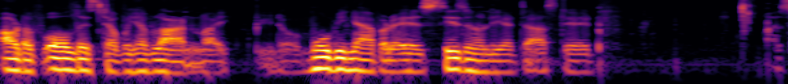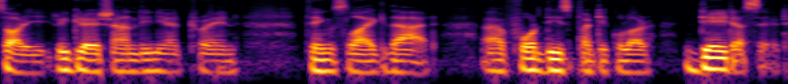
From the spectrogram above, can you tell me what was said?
out of all this stuff we have learned, like, you know, moving average, seasonally adjusted, sorry, regression, linear trend, things like that uh, for this particular data set.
